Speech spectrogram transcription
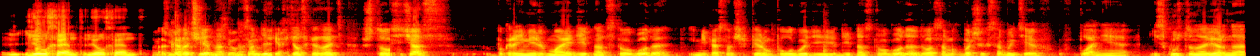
Лил Хэнд, Лил Хэнд. Короче, на самом деле, я хотел сказать, что сейчас по крайней мере, в мае 2019 года, и мне кажется, вообще в первом полугодии 2019 года, два самых больших события в, плане искусства, наверное,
